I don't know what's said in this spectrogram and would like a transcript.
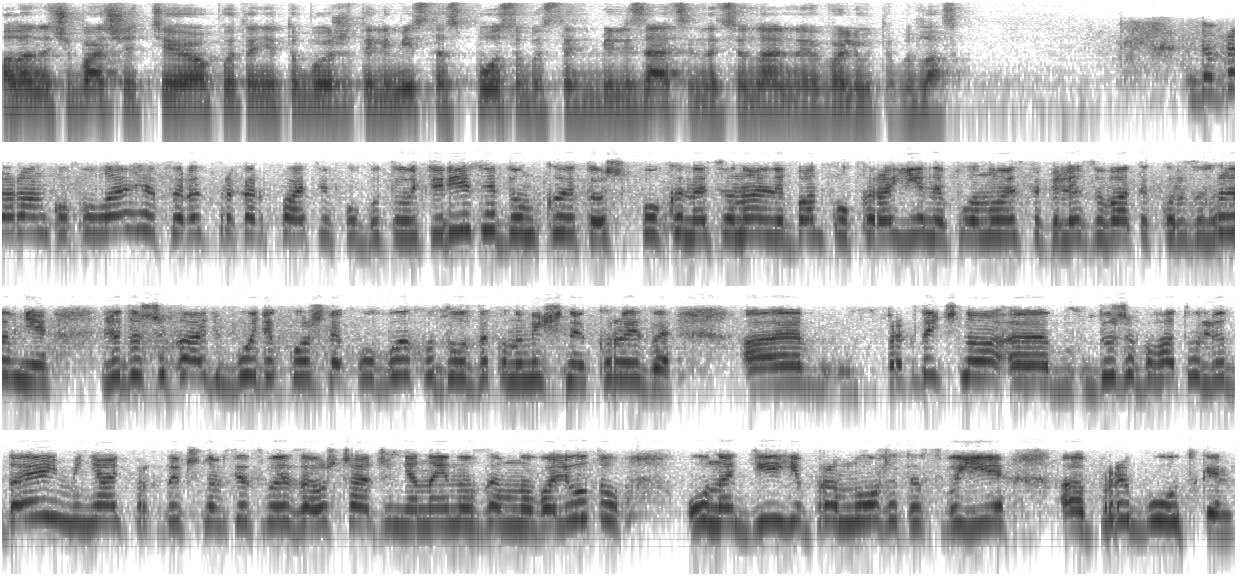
Олена, чи бачать е, опитані тобою жителі міста способи стабілізації національної валюти? Будь ласка. Доброго ранку, колеги. Серед прикарпатів побутують різні думки. Тож, поки Національний банк України планує стабілізувати курс гривні, люди шукають будь-якого шляху виходу з економічної кризи. Е, Практично е, дуже багато людей міняють практично всі свої заощадження на іноземну валюту у надії примножити свої е, прибутки.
